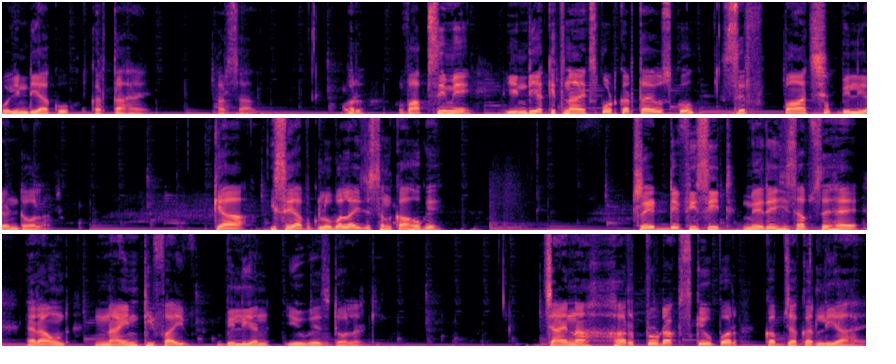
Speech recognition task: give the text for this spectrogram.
वो इंडिया को करता है हर साल। और वापसी में इंडिया कितना एक्सपोर्ट करता है उसको? सिर्फ़ पाँच बिलियन डॉलर। क्या इसे आप ग्लोबलाइजेशन कहोगे? ट्रेड डेफिसिट मेरे हिसाब से है अराउंड 95 बिलियन यूएस डॉलर की। चाइना हर प्रोडक्ट्स के ऊपर कब्जा कर लिया है।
